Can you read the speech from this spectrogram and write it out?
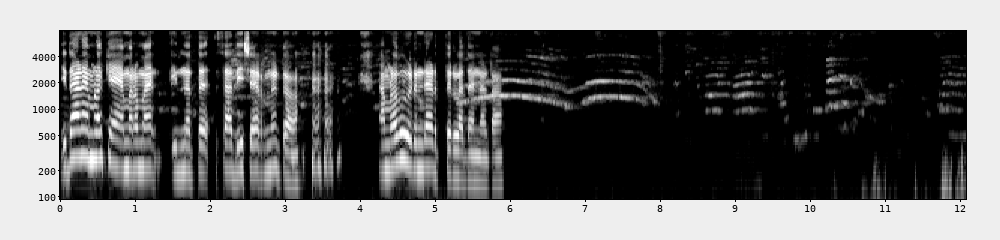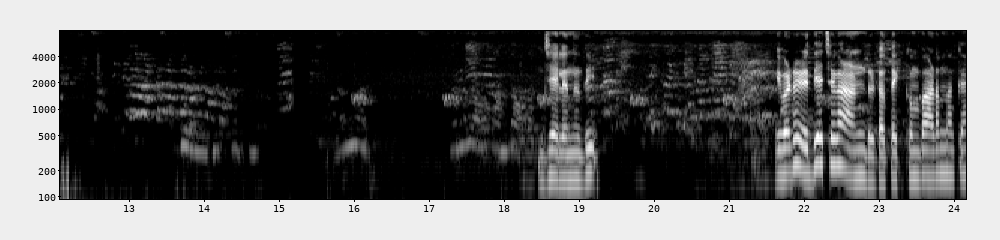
ഇതാണ് നമ്മളെ ക്യാമറമാൻ ഇന്നത്തെ സതീഷേട്ടന് കേട്ടോ. നമ്മളെ വീടിന്റെ അടുത്തുള്ളത് തന്നെ കേട്ടോ. ജലനിധി. ഇവിടെ എഴുതി വെച്ച കാണുന്നുണ്ട് കേട്ടോ തെക്കുംപാടം എന്നൊക്കെ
